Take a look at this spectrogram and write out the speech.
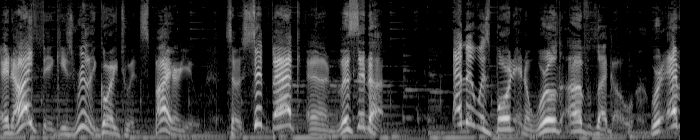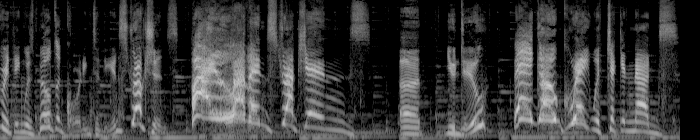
and I think he's really going to inspire you. So sit back and listen up. Emmett was born in a world of Lego, where everything was built according to the instructions. I love instructions! Uh, you do? They go great with chicken nugs.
